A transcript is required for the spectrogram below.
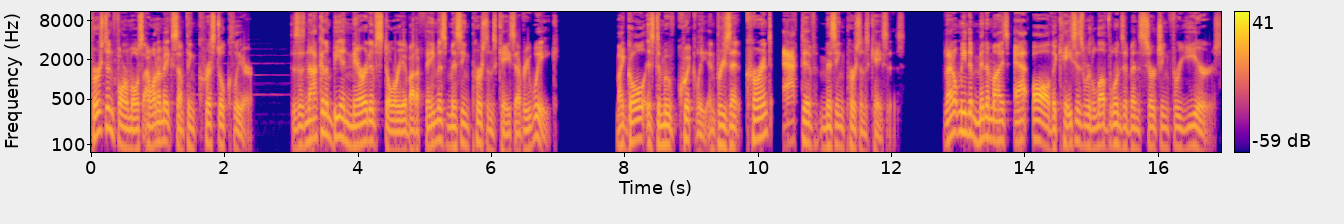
First and foremost, I want to make something crystal clear. This is not going to be a narrative story about a famous missing persons case every week. My goal is to move quickly and present current, active missing persons cases. And I don't mean to minimize at all the cases where loved ones have been searching for years.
